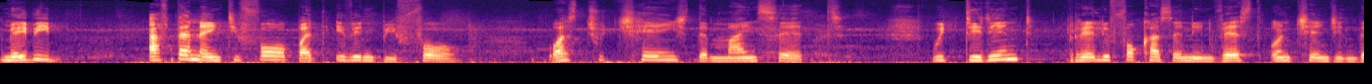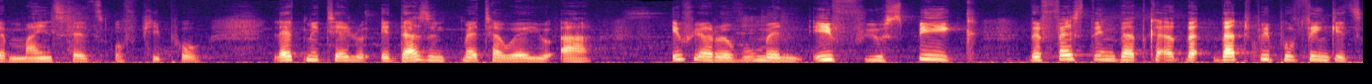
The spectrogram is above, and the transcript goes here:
maybe after 94, but even before, was to change the mindset. We didn't really focus and invest on changing the mindsets of people. Let me tell you, it doesn't matter where you are. If you are a woman, if you speak, the first thing that that, that people think is,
